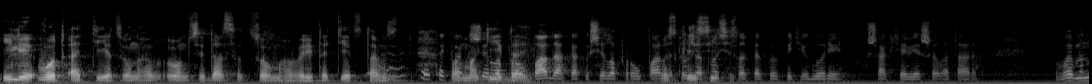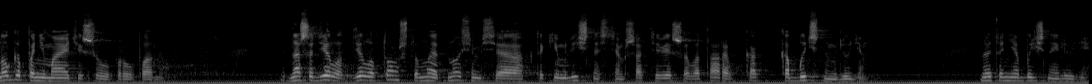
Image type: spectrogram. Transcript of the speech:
или вот отец, он, он всегда с отцом говорит, отец там Это как помоги, Шила дай. Прабхупада, как Шила Прабхупада тоже относится к такой категории Шакти Веша Аватара. Вы много понимаете Шилу Прабхупаду? Наше дело, дело в том, что мы относимся к таким личностям Шакти Веша Аватара как к обычным людям. Но это не обычные люди.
